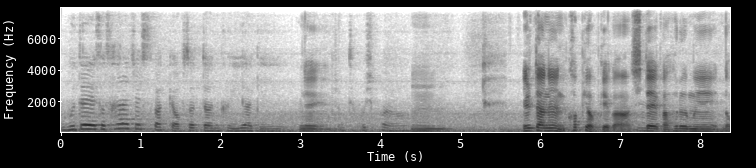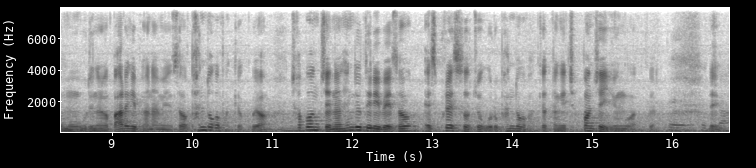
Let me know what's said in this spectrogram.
무대에서 사라질 수밖에 없었던 그 이야기 네. 좀 듣고 싶어요. 음. 일단은 커피 업계가 시대가 흐름이 너무 우리나라가 빠르게 변하면서 판도가 바뀌었고요. 첫 번째는 핸드드립에서 에스프레소 쪽으로 판도가 바뀌었던 게 첫 번째 이유인 것 같고요. 네, 그렇죠.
